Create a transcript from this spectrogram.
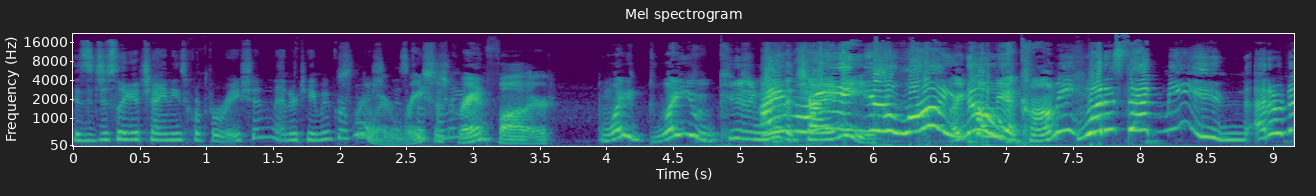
Is it just like a Chinese corporation, entertainment corporation? my is racist grandfather. What are you, what are you accusing me I'm of the reading Chinese? your line. Are you no. calling me a commie? What does that mean? I don't know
